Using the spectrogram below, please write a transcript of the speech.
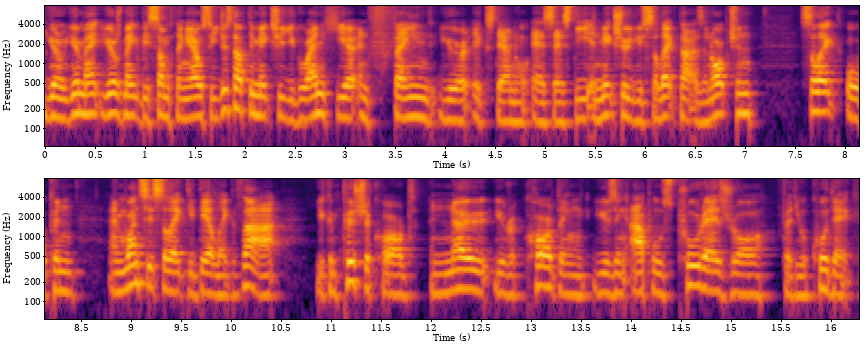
you know, you might, yours might be something else. So you just have to make sure you go in here and find your external SSD and make sure you select that as an option, select open, and once it's selected there like that, you can push record and now you're recording using Apple's ProRes RAW video codec.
